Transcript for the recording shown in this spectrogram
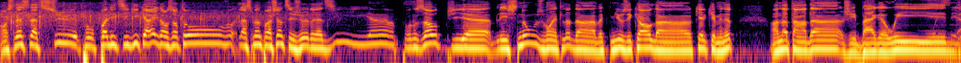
On se laisse là-dessus pour Politigui correct. On se retrouve la semaine prochaine, c'est jeudi hein, pour nous autres. Puis euh, les snooze vont être là avec Musical dans quelques minutes. En attendant, j'ai Bag of Weed.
